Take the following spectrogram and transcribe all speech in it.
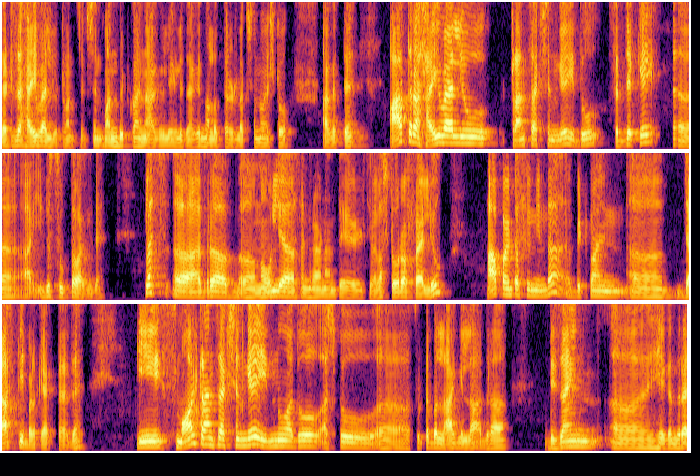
That is a high value transaction one bitcoin ಆಗಲೇ ಹೇಳಿದಾಗೆ ನಲವತ್ತೆರಡು ಲಕ್ಷನೋ ಎಷ್ಟೋ ಆಗುತ್ತೆ. ಆ ಥರ ಹೈ ವ್ಯಾಲ್ಯೂ ಟ್ರಾನ್ಸಾಕ್ಷನ್ಗೆ ಇದು ಸದ್ಯಕ್ಕೆ ಇದು ಸೂಕ್ತವಾಗಿದೆ. ಪ್ಲಸ್ ಅದರ ಮೌಲ್ಯ ಸಂಗ್ರಹಣ ಅಂತ ಹೇಳ್ತೀವಲ್ಲ ಸ್ಟೋರ್ ಆಫ್ ವ್ಯಾಲ್ಯೂ ಆ ಪಾಯಿಂಟ್ ಆಫ್ ವ್ಯೂನಿಂದ ಬಿಟ್ಕಾಯಿನ್ ಜಾಸ್ತಿ ಬಳಕೆ ಆಗ್ತಾ ಇದೆ. ಈ ಸ್ಮಾಲ್ ಟ್ರಾನ್ಸಾಕ್ಷನ್ಗೆ ಇನ್ನೂ ಅದು ಅಷ್ಟು ಸೂಟಬಲ್ ಆಗಿಲ್ಲ. ಅದರ ಡಿಸೈನ್ ಹೇಗಂದ್ರೆ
